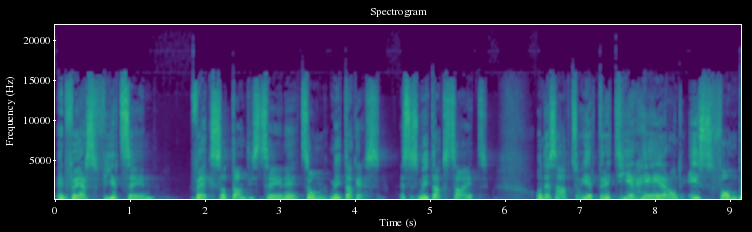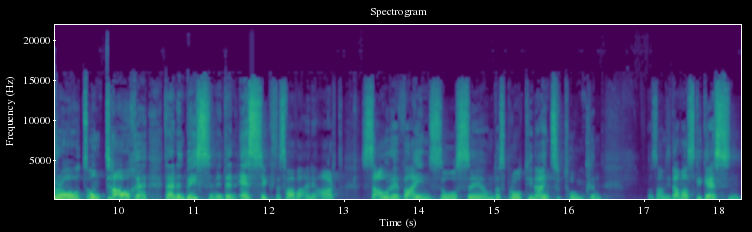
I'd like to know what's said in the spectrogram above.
In Vers 14 wechselt dann die Szene zum Mittagessen. Es ist Mittagszeit und er sagt zu ihr, tritt hierher und iss vom Brot und tauche deinen Bissen in den Essig. Das war aber eine Art saure Weinsoße, um das Brot hineinzutunken. Das haben sie damals gegessen.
